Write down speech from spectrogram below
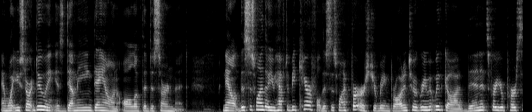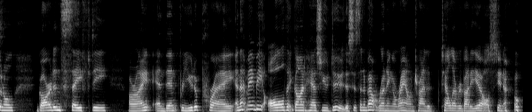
And what you start doing is dummying down all of the discernment. Now, this is why, though, you have to be careful. This is why, first, you're being brought into agreement with God. Then it's for your personal garden safety. All right. And then for you to pray. And that may be all that God has you do. This isn't about running around trying to tell everybody else, you know,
